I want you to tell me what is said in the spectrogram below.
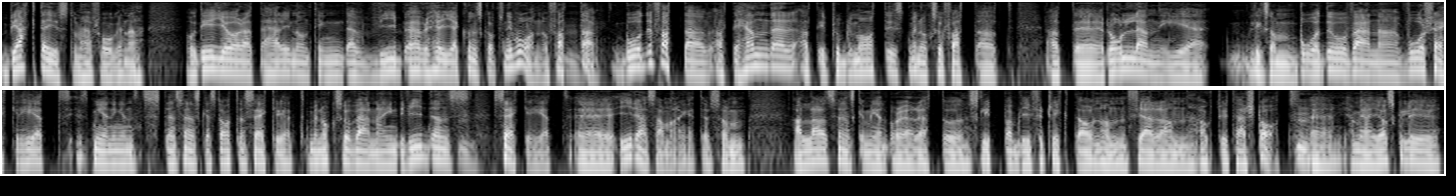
beakta just de här frågorna. Och det gör att det här är någonting där vi behöver höja kunskapsnivån och fatta. Mm. Både fatta att det händer, att det är problematiskt men också fatta att, att eh, rollen är liksom både att värna vår säkerhet, meningen den svenska statens säkerhet, men också värna individens mm. säkerhet eh, i det här sammanhanget eftersom alla svenska medborgare har rätt att slippa bli förtryckta av någon fjärran auktoritär stat. Mm. Eh, jag, menar, jag skulle ju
